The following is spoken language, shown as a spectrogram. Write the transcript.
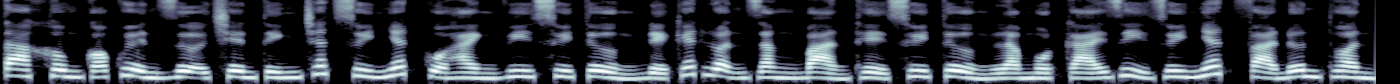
ta không có quyền dựa trên tính chất duy nhất của hành vi suy tưởng để kết luận rằng bản thể suy tưởng là một cái gì duy nhất và đơn thuần.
